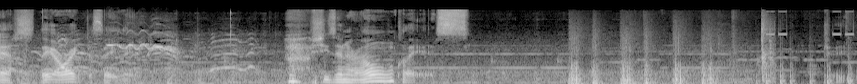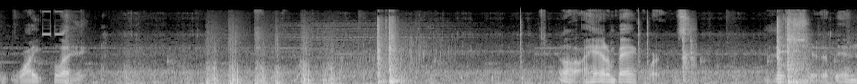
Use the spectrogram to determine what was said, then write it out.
S. They are right to say that. She's in her own class. Okay, white flag. Oh, I had them backwards. This should have been.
